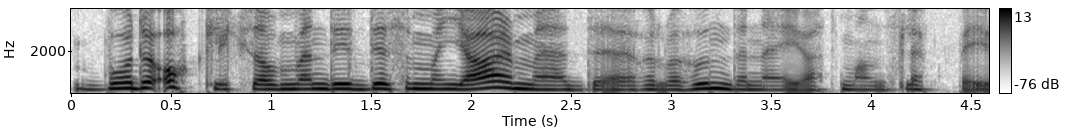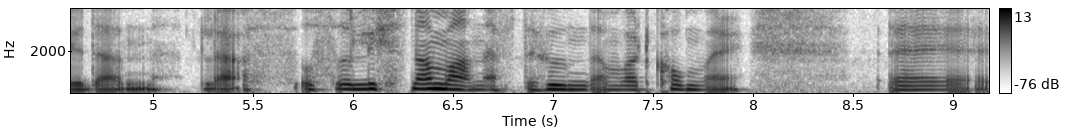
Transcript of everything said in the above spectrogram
både och liksom, men det, det som man gör med eh, själva hunden är ju att man släpper ju den lös och så lyssnar man efter hunden, vart kommer eh,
